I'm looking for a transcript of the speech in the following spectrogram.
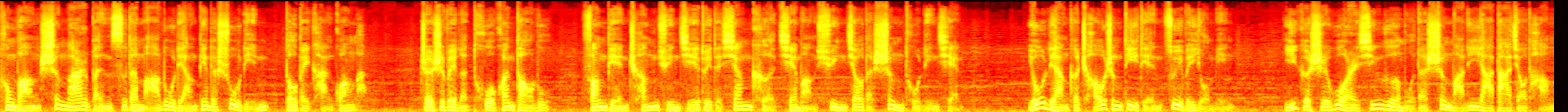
通往圣阿尔本斯的马路两边的树林都被砍光了，这是为了拓宽道路，方便成群结队的香客前往殉教的圣徒灵前。有两个朝圣地点最为有名，一个是沃尔辛厄姆的圣玛利亚大教堂。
